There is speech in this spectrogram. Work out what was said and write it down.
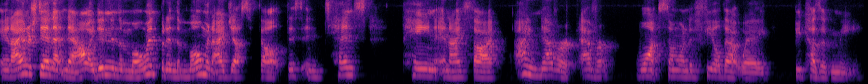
and I understand that now. I didn't in the moment, but in the moment, I just felt this intense pain. And I thought, I never, ever want someone to feel that way because of me.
